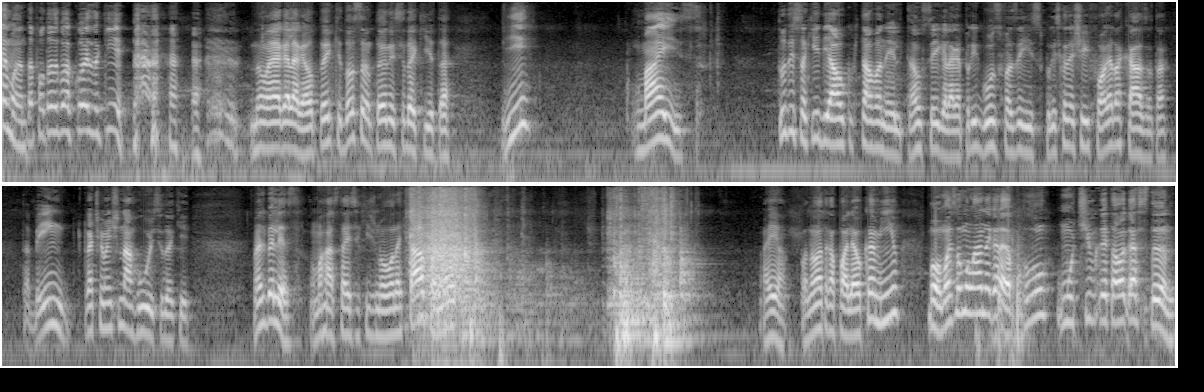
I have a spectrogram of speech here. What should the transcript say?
Ué, mano, tá faltando alguma coisa aqui. Não é, galera. É o tanque do Santana esse daqui, tá? E... Mais... Tudo isso aqui de álcool que tava nele, tá? Eu sei, galera. É perigoso fazer isso. Por isso que eu deixei fora da casa, tá? Tá bem... Praticamente na rua isso daqui. Mas beleza, vamos arrastar esse aqui de novo onde é que tava, pra não... Aí, ó, pra não atrapalhar o caminho. Bom, mas vamos lá, né, galera, por motivo que ele tava gastando.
